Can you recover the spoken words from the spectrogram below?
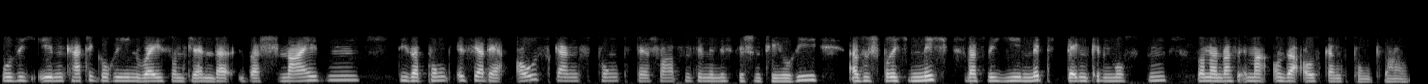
wo sich eben Kategorien Race und Gender überschneiden, dieser Punkt ist ja der Ausgangspunkt der schwarzen feministischen Theorie, also sprich nichts, was wir je mitdenken mussten, sondern was immer unser Ausgangspunkt war.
